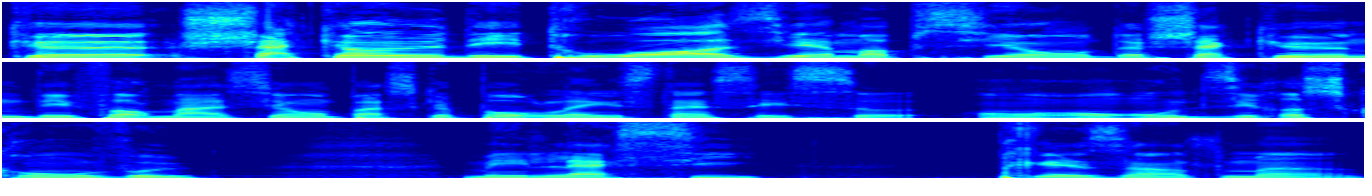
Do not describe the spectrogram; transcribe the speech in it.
que chacun des troisièmes options de chacune des formations, parce que pour l'instant, c'est ça. On, dira ce qu'on veut, mais Lassie, présentement,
